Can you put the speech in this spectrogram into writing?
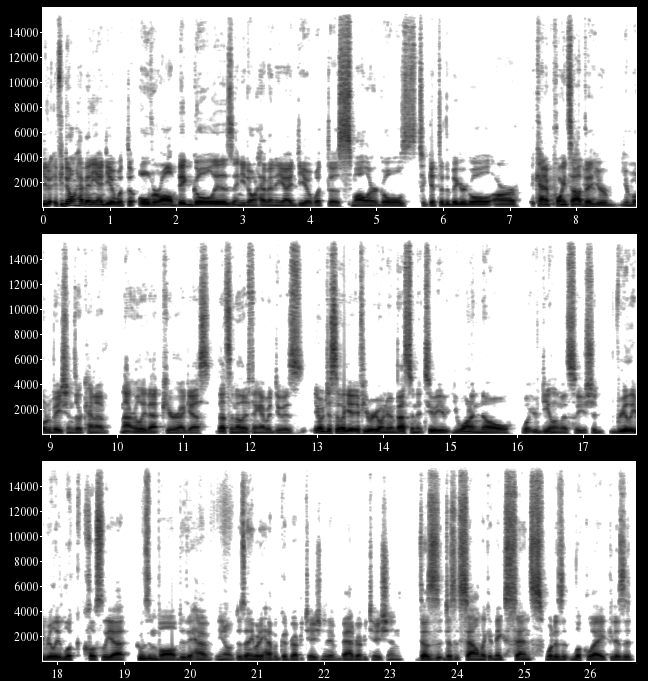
you know, if you don't have any idea what the overall big goal is and you don't have any idea what the smaller goals to get to the bigger goal are, it kind of points out yeah. that your your motivations are kind of not really that pure, I guess. That's another thing I would do is, you know, just like if you were going to invest in it too, you, you want to know what you're dealing with. So you should really, really look closely at who's involved. Do they have, you know, does anybody have a good reputation? Do they have a bad reputation? Does does it sound like it makes sense? What does it look like? Does it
